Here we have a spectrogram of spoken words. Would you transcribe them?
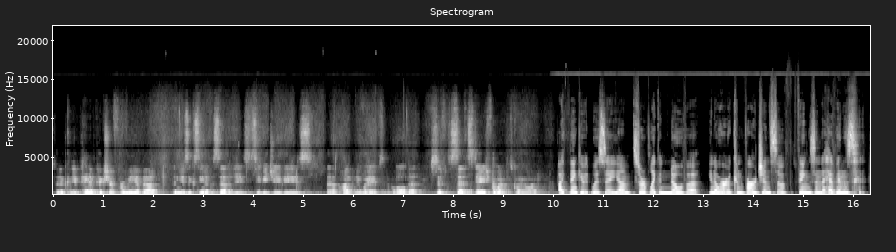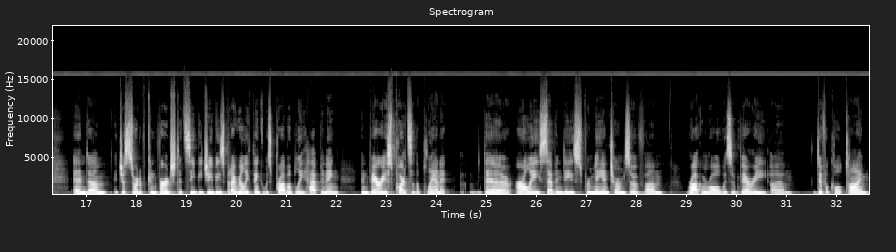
so can you paint a picture for me about the music scene of the 70s, CBGBs, uh, punk, new wave, sort of all that, sort of set the stage for what was going on? I think it was a um, sort of like a nova, you know, or a convergence of things in the heavens. and um, it just sort of converged at CBGB's. But I really think it was probably happening in various parts of the planet. The early 70s, for me, in terms of um, rock and roll, was a very um, difficult time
